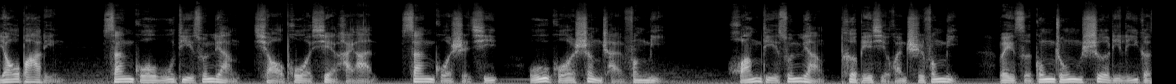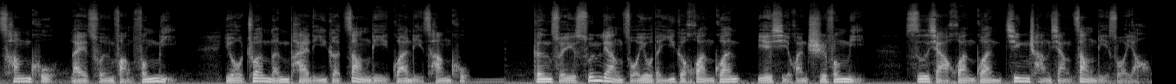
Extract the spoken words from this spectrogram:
幺八零，三国吴帝孙亮巧破陷害案。三国时期，吴国盛产蜂蜜，皇帝孙亮特别喜欢吃蜂蜜，为此宫中设立了一个仓库来存放蜂蜜，又专门派了一个藏吏管理仓库。跟随孙亮左右的一个宦官也喜欢吃蜂蜜，私下宦官经常向藏吏索要，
